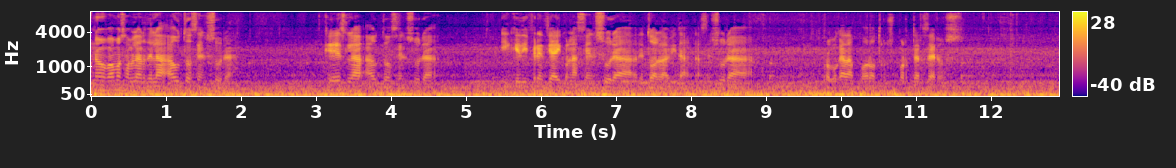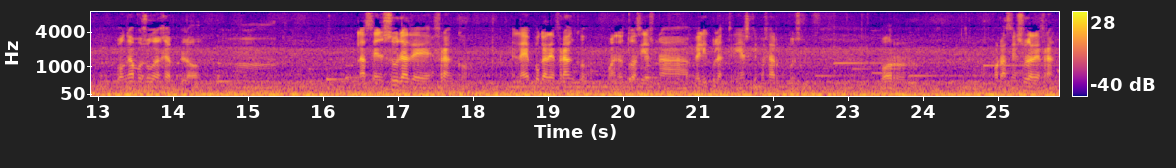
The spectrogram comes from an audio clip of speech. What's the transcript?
Bueno, vamos a hablar de la autocensura. ¿Qué es la autocensura y qué diferencia hay con la censura de toda la vida? La censura provocada por otros, por terceros. Pongamos un ejemplo. Mm, la censura de Franco. En la época de Franco, cuando tú hacías una película, tenías que pasar pues, por, por la censura de Franco.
